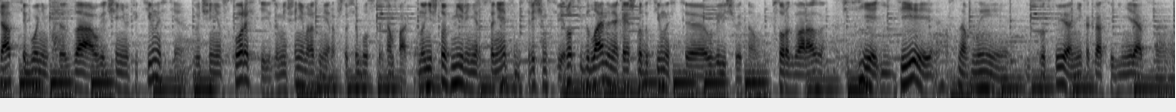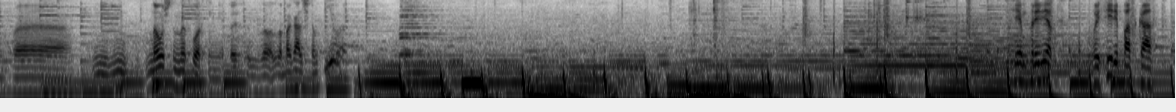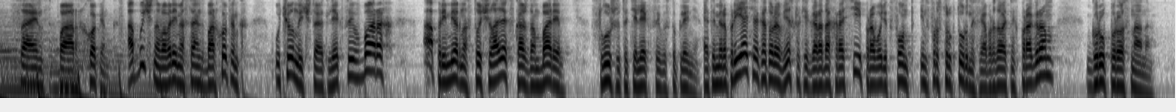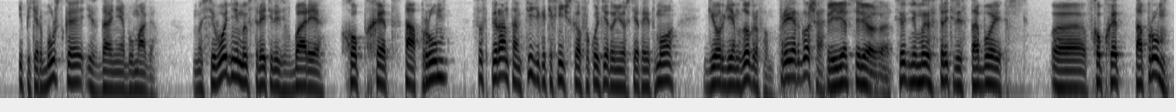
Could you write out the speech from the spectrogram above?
сейчас все гонимся за увеличением эффективности, увеличением скорости и за уменьшением размеров, что все было суперкомпактно. Но ничто в мире не распространяется быстрее, чем свет. Жесткие дедлайны меня, конечно, продуктивность э, увеличивает там в 42 раза. Все идеи основные и крутые, они как раз и генерятся в э, научном нетворкинге. То есть за, за бокальчиком пива Всем привет! В эфире подкаст Science Bar Hopping. Обычно во время Science Bar Hopping ученые читают лекции в барах, а примерно 100 человек в каждом баре слушают эти лекции и выступления. Это мероприятие, которое в нескольких городах России проводит Фонд инфраструктурных и образовательных программ группы Роснано и петербургское издание «Бумага». Но сегодня мы встретились в баре Hop Head Tap Room с аспирантом физико-технического факультета университета ИТМО Георгием Зографом. Привет, Гоша. Привет, Сережа. Сегодня мы встретились с тобой э, в Хопхэт Тапрум.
